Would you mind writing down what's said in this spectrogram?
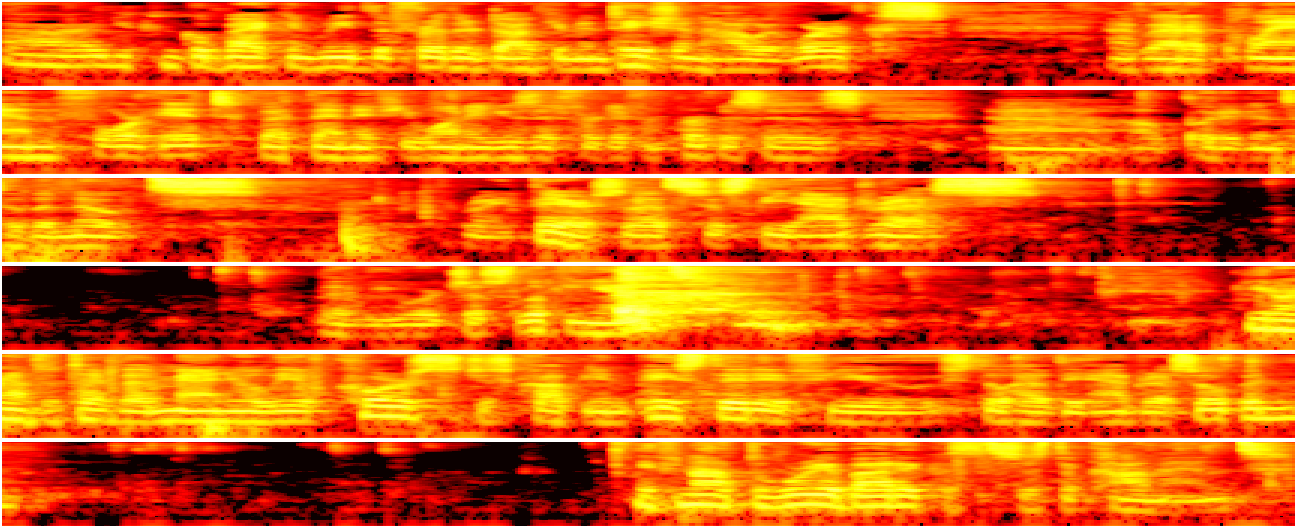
uh, you can go back and read the further documentation, how it works. I've got a plan for it, but then if you want to use it for different purposes, uh, I'll put it into the notes right there. So that's just the address that we were just looking at. You don't have to type that manually, of course. Just copy and paste it if you still have the address open. If not, don't worry about it because it's just a comment.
